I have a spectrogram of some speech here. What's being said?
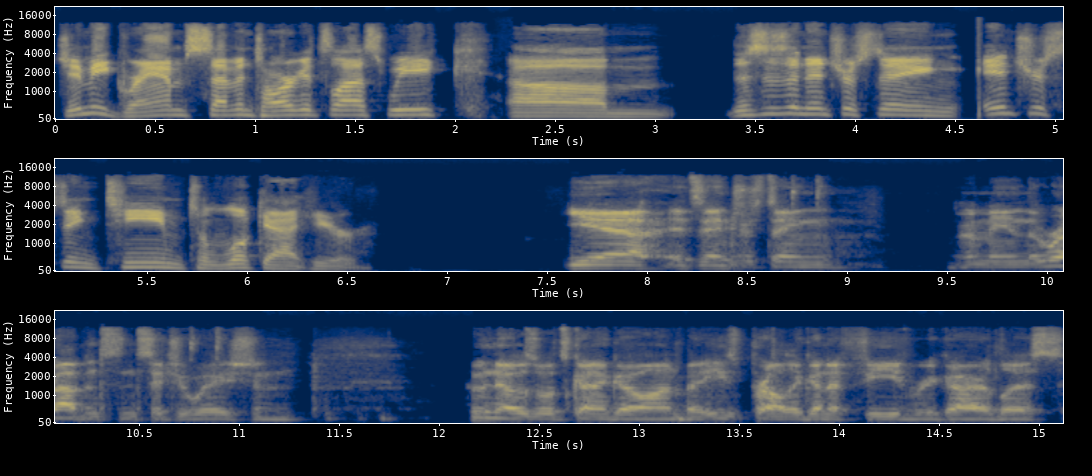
Jimmy Graham seven targets last week. Um, this is an interesting, interesting team to look at here. Yeah, it's interesting. I mean, the Robinson situation, who knows what's going to go on, but he's probably going to feed regardless.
